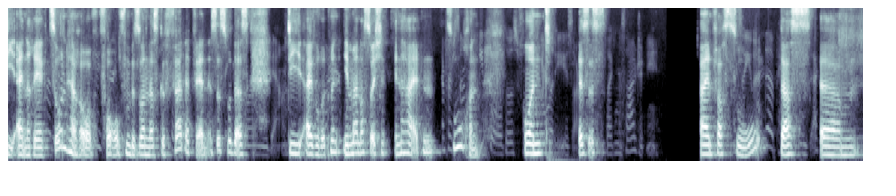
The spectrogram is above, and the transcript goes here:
die eine Reaktion hervorrufen, besonders gefördert werden, ist es so, dass die Algorithmen immer nach solchen Inhalten suchen. Und es ist einfach so, dass ähm,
